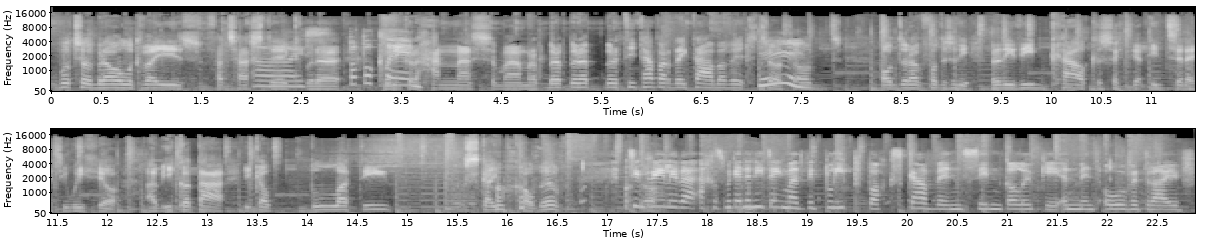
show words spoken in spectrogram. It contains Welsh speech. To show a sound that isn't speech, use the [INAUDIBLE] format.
Wel, ti'n mae'n olygfeidd ffantastig. Oes. Bobl Clyn. Mae'n hanes yma. Mae'n tŷ tafar neu da yma fyd. Hmm. Ond... Ond yn anffodus ydi, rydyn ni ddim cael cysylltiad internet i weithio am ico da i cael bloody Skype [LAUGHS] call. Ti'n really dda, achos mae gennym ni deimlad fydd bleep box Gavin sy'n golygu yn mynd overdrive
